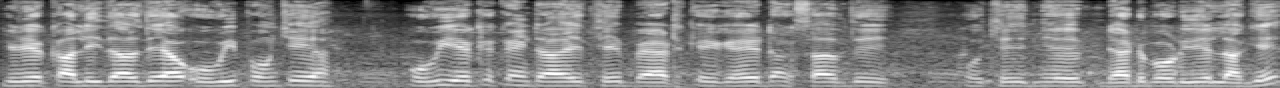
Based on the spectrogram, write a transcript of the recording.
ਜਿਹੜੇ ਅਕਾਲੀ ਦਲ ਦੇ ਆ ਉਹ ਵੀ ਪਹੁੰਚੇ ਆ। ਉਹ ਵੀ ਇੱਕ ਘੰਟਾ ਇੱਥੇ ਬੈਠ ਕੇ ਗਏ ਡਾਕਟਰ ਸਾਹਿਬ ਦੇ ਉੱਥੇ ਡੈੱਡ ਬੋਡੀ ਦੇ ਲਾਗੇ।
